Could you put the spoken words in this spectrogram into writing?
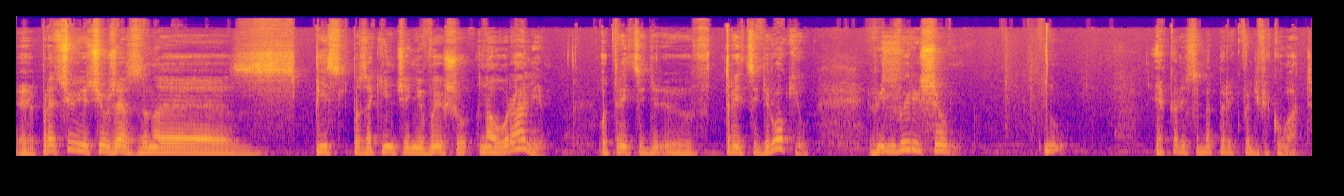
Е, Працюючи вже з, е, з, по закінченні вишу на Уралі у 30, е, в 30 років, він вирішив, ну, як кажуть, себе перекваліфікувати.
